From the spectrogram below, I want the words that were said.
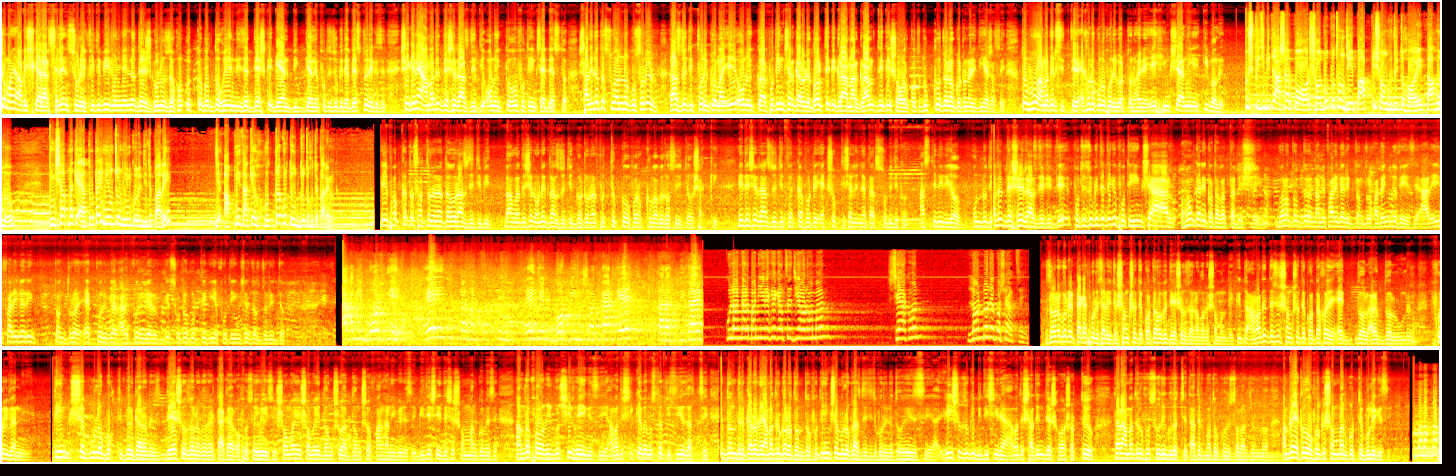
সময় আবিষ্কার আর চ্যালেঞ্জ ছুড়ে পৃথিবীর অন্যান্য দেশগুলো যখন ঐক্যবদ্ধ হয়ে নিজের দেশকে জ্ঞান, বিজ্ঞানের প্রতিযোগিতায় ব্যস্ত রেখেছেন, সেখানে আমাদের দেশের রাজনীতি অনৈক্য ও প্রতিহিংসায় ব্যস্ত। স্বাধীনতা চুয়ান্ন বছরের রাজনৈতিক পরিক্রমায় এই অনৈক্য আর প্রতিহিংসার কারণে গড় থেকে গ্রাম আর গ্রাম থেকে শহর কত দুঃখজনক ঘটনার ইতিহাস আছে। তবুও আমাদের চিত্রের এখনও কোনো পরিবর্তন হয়নি। এই হিংসা নিয়ে কি বলে? মানুষ পৃথিবীতে আসার পর সর্বপ্রথম যে পাপটি সংঘটিত হয় তা হলো হিংসা আপনাকে এতটাই নিয়ন্ত্রণহীন করে দিতে পারে যে আপনি তাকে হত্যা করতে উদ্যত হতে পারেন। এই প্রখ্যাত ছাত্র নেতা ও রাজনীতিবিদ, বাংলাদেশের অনেক রাজনৈতিক ঘটনার প্রত্যক্ষ ও পরোক্ষভাবে রচিত সাক্ষী। এই দেশের রাজনৈতিক প্রেক্ষাপটে এক শক্তিশালী নেতার ছবি দেখুন। আজ তিনি নীরব, অন্যদিকে দেশের রাজনীতিতে প্রতিযোগিতা থেকে প্রতিহিংসা আর অহংকারী কথাবার্তা বেশি। গণতন্ত্রের নামে পারিবারিক তন্ত্র প্রাধান্য পেয়েছে, আর এই পারিবারিক তন্ত্র এক পরিবার আরেক পরিবারকে ছোট করতে গিয়ে প্রতিহিংসায় জর্জরিত। আগামী ভোট দিয়ে এই এই যে ভোটবিহীন সরকারকে তারা বিদায় কুলাঙ্গার বানিয়ে রেখে গেছে জিয়াউর রহমান সে এখন লন্ডনে বসে আছে। জনগণের টাকায় পরিচালিত সংসদে কথা হবে দেশ ও জনগণের সম্বন্ধে কিন্তু আমাদের দেশের সংসদে কথা হয় এক দল আরেক দলের পরিবার নিয়ে। হিংসামূলক বক্তব্যের কারণে দেশ ও জনগণের টাকার অপচয় হয়েছে। সময়ে সময়ে ধ্বংস আর ধ্বংস ফানহানি বেড়েছে। বিদেশে দেশের সম্মান কমেছে। আমরা পরনির্ভরশীল হয়ে গেছি। আমাদের শিক্ষা ব্যবস্থা পিছিয়ে যাচ্ছে। দ্বন্দ্বের কারণে আমাদের গণতন্ত্র প্রতিহিংসামূলক রাজনীতিতে পরিণত হয়েছে। এই সুযোগে বিদেশিরা আমাদের স্বাধীন দেশ হওয়া সত্ত্বেও তারা আমাদের উপর চড়ি ঘুরাচ্ছে তাদের মতো করে চলার জন্য। আমরা একে অপরকে সম্মান করতে ভুলে গেছি।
